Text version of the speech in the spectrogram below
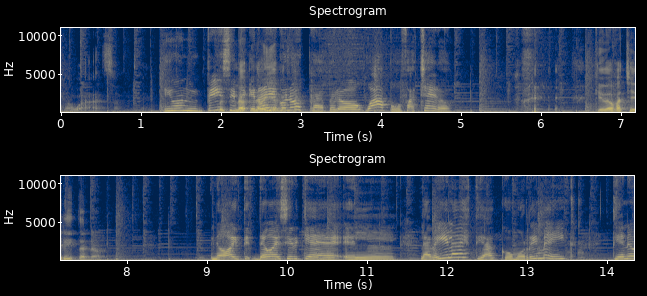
Emma Watson. Y un príncipe La- que la nadie conozca, pero guapo, fachero. Quedó facherita, ¿no? No, y debo decir que el, La Bella y la Bestia, como remake, tiene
